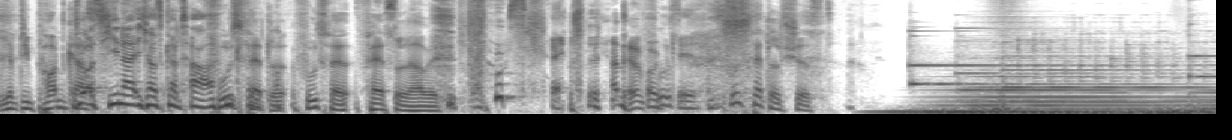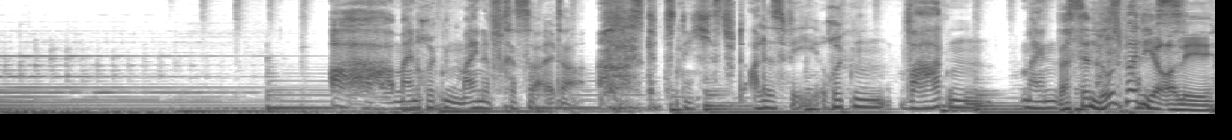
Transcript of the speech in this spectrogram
ich habe die Podcast. Du aus China, ich aus Katar. Fußfettel, Fußfessel habe ich. Fußfettel. Ja, der Fuß, okay. Fußfettelschist. Mein Rücken, meine Fresse, Alter. Das gibt's nicht. Es tut alles weh. Rücken, Waden, mein. Was denn los bei alles. dir, Olli?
